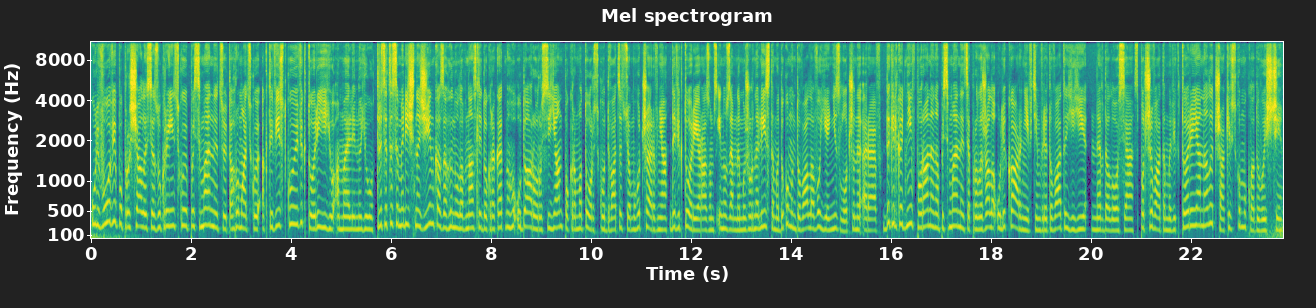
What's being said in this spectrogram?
У Львові попрощалися з українською письменницею та громадською активісткою Вікторією Амеліною. 37-річна жінка загинула внаслідок ракетного удару росіян по Краматорську 27 червня, де Вікторія разом з іноземними журналістами документувала воєнні злочини РФ. Декілька днів поранена письменниця пролежала у лікарні, втім врятувати її не вдалося. Спочиватиме Вікторія на Личаківському кладовищі.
